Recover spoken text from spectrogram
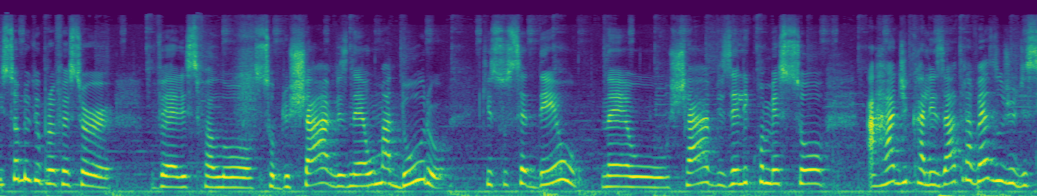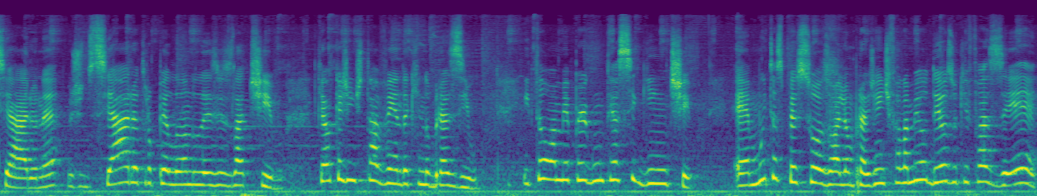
E sobre o que o professor Vélez falou sobre o Chaves, né? O Maduro, que sucedeu né, o Chaves, ele começou a radicalizar através do judiciário, né? O judiciário atropelando o legislativo, que é o que a gente está vendo aqui no Brasil. Então a minha pergunta é a seguinte: é, muitas pessoas olham para a gente e falam, meu Deus, o que fazer?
